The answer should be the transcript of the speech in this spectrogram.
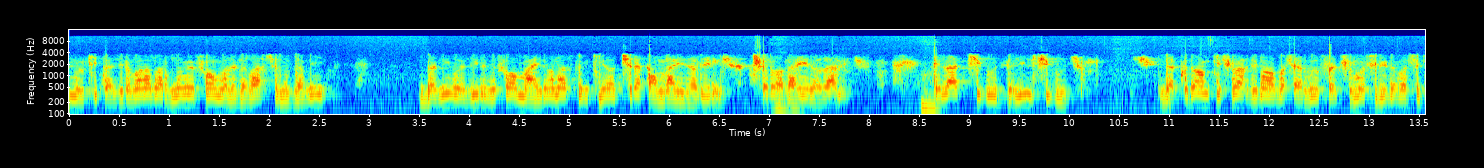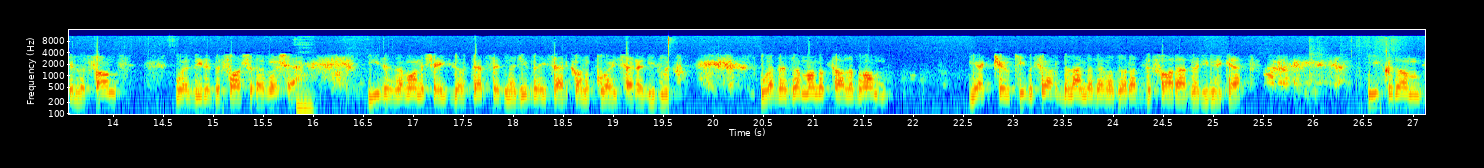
ملکی تجربه ندارم نمیفهم ولی در بخش نظامی به وزیر دفاع مایران هستم که یا چرا رقم رای دادیم؟ چرا رای دادن؟ علت چی بود؟ دلیل چی بود؟ در کدام کشور جناب بشر دوست شما شنیده باشه که لسانس وزیر دفاع شده باشه؟ این زمان شهید دکتر سید نجیب رئیس ارکان قوای سرحدی بود. و در زمان طالبان یک چوکی بسیار بلند در وزارت دفاع رهبری می‌کرد. این کدام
